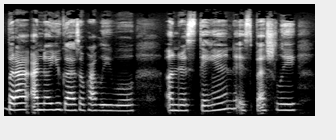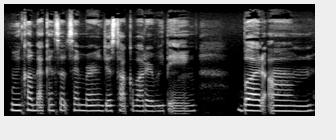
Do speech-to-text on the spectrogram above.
but I I know you guys will probably will understand, especially when we come back in September and just talk about everything but um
